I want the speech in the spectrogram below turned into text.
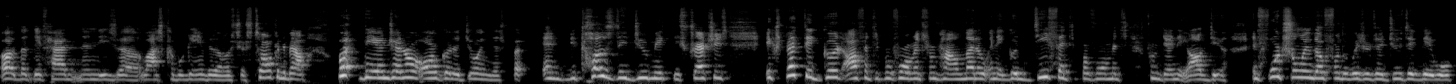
uh, that they've had in these uh, last couple games that I was just talking about. But they in general are good at doing this. But and because they do make these stretches, expect a good offensive performance from Raul Neto and a good defensive performance from Deni Avdija. Unfortunately, though, for the Wizards, I do think they will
